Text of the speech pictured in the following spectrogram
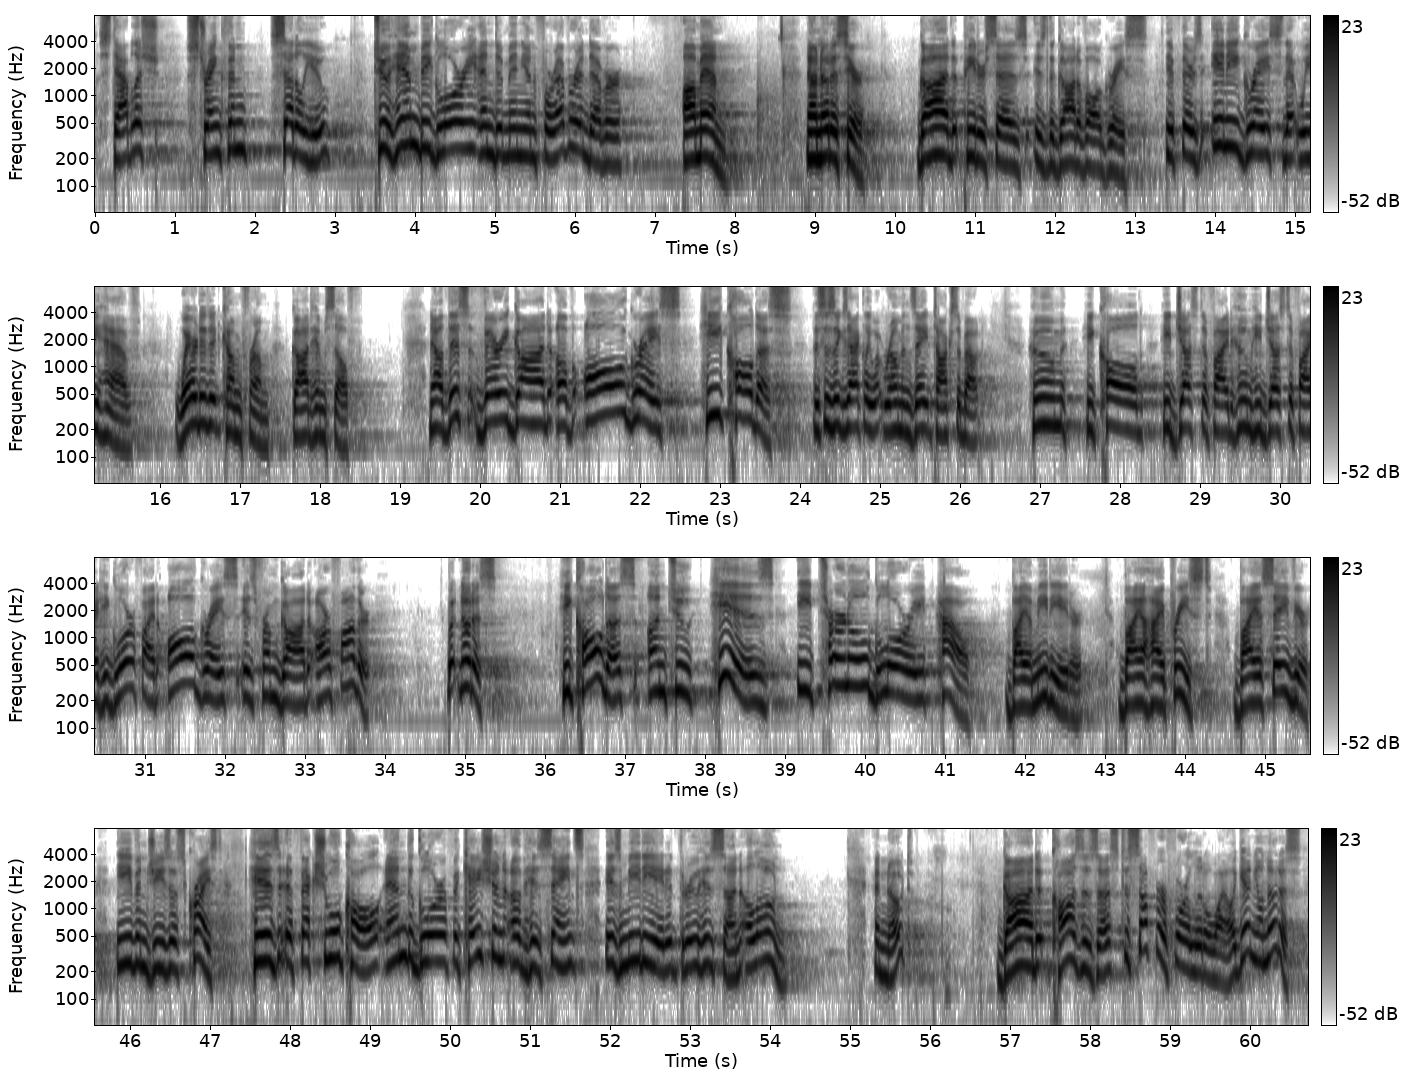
establish, strengthen, settle you. To him be glory and dominion forever and ever. Amen. Now, notice here God, Peter says, is the God of all grace. If there's any grace that we have, where did it come from? God Himself. Now, this very God of all grace, He called us. This is exactly what Romans 8 talks about. Whom he called, he justified. Whom he justified, he glorified. All grace is from God our Father. But notice, he called us unto his eternal glory. How? By a mediator, by a high priest, by a Savior, even Jesus Christ. His effectual call and the glorification of his saints is mediated through his Son alone. And note, God causes us to suffer for a little while. Again, you'll notice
